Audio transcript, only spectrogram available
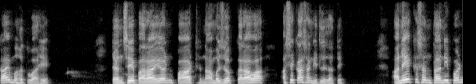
काय महत्त्व आहे? त्यांचे पारायण पाठ नामजप करावा असे का सांगितले जाते? अनेक संतांनी पण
